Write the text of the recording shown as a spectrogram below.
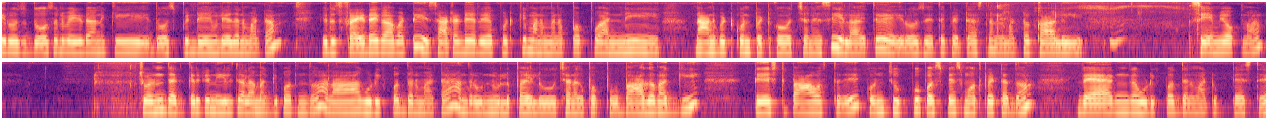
ఈరోజు దోశలు వేయడానికి దోశపిండి ఏమి లేదనమాట ఈరోజు ఫ్రైడే కాబట్టి సాటర్డే రేపటికి మనం మినపప్పు అన్నీ నానబెట్టుకొని పెట్టుకోవచ్చు అనేసి ఇలా అయితే ఈరోజు అయితే పెట్టేస్తాను అనమాట ఖాళీ సేమియా ఉప్మా. చూడండి దగ్గరికి నీళ్ళతో ఎలా మగ్గిపోతుందో అలా ఉడికిపోద్ది అనమాట అందులో ఉన్న ఉల్లిపాయలు శనగపప్పు బాగా మగ్గి టేస్ట్ బాగా వస్తుంది. కొంచెం ఉప్పు పసుపు వేసి మూత పెట్టేద్దాం. వేగంగా ఉడికిపోద్ది అనమాట ఉప్పు వేస్తే.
